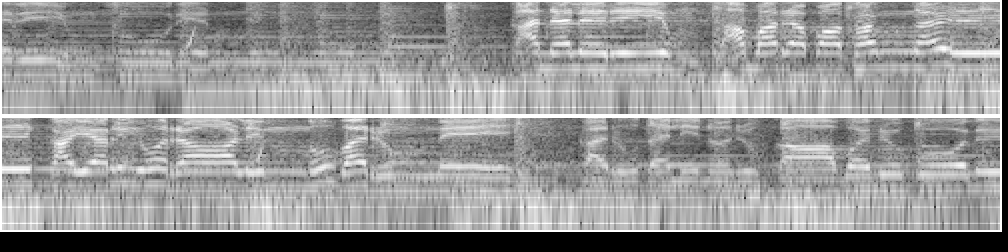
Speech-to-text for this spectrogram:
എരിയും സൂര്യൻ. കനലെറിയും സമരപഥങ്ങൾ കയറിയൊരാൾ ഇന്നു വരുന്നേ. കരുതലിനൊരു കാവലു പോലെ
